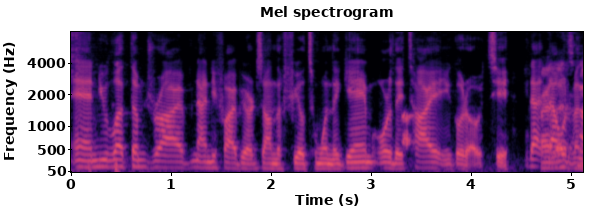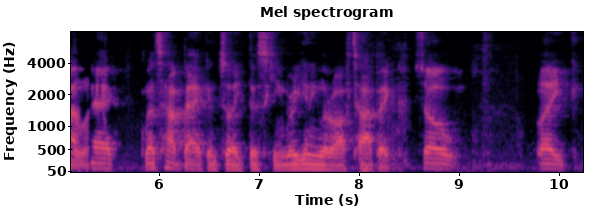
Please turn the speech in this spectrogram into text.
And you let them drive 95 yards on the field to win the game, or they tie it and you go to OT. That, All right, that would let's have been the hop back. Let's hop back into like this game. We're getting a little off topic. So, like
